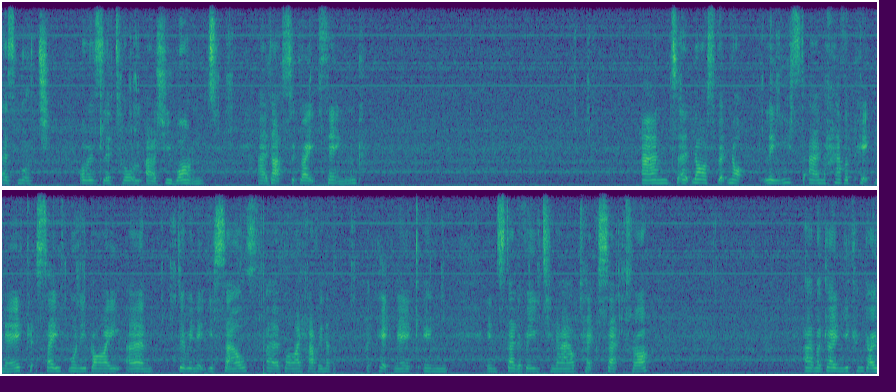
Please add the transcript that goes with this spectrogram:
as much or as little as you want. Uh, that's a great thing. And uh, last but not least um, have a picnic save money by um, doing it yourself uh, by having a, a picnic in instead of eating out etc um, again you can go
